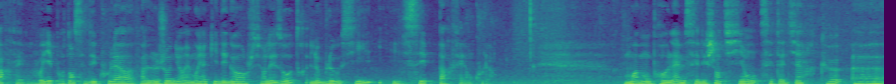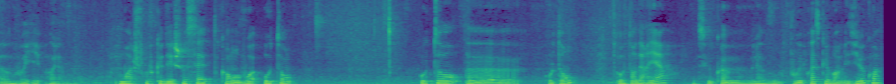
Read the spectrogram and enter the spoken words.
Parfait. Vous voyez, pourtant, c'est des couleurs. Enfin, le jaune, il y aurait moyen qu'il dégorge sur les autres. Le bleu aussi, c'est parfait en couleur. Moi, mon problème, c'est l'échantillon, c'est-à-dire que, euh, vous voyez, voilà. Moi, je trouve que des chaussettes, quand on voit autant, autant, euh, autant, autant derrière, parce que comme là, vous pouvez presque voir mes yeux, quoi.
